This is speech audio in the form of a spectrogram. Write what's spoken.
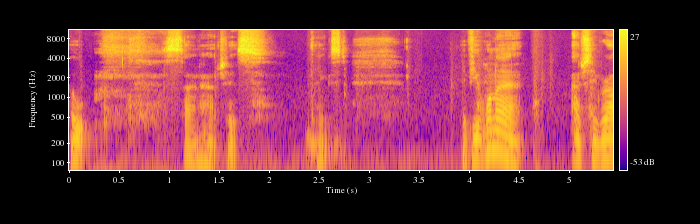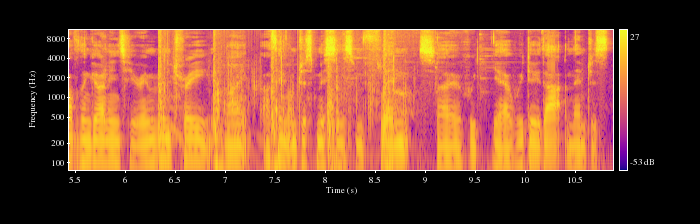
Oh, stone hatchets. Thanks. If you want to, actually, rather than going into your inventory, like, I think I'm just missing some flint, so if we, yeah, we do that and then just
